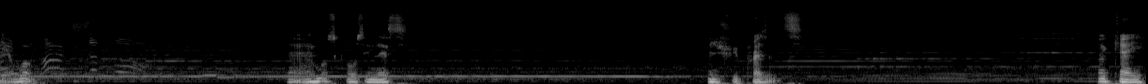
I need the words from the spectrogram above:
Yeah, what? Uh, what's causing this? Military presence. Okay.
